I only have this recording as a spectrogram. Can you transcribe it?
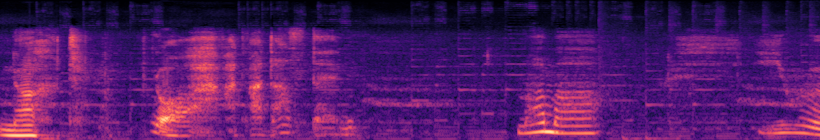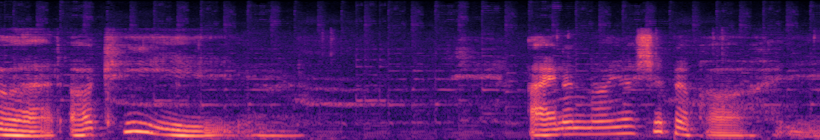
Nacht. Oh, was war das denn? Mama. Gut, okay. Eine neue Schippe brauche ich.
